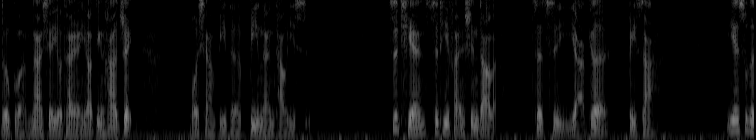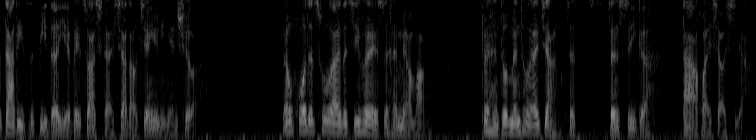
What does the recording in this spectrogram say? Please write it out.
如果那些犹太人要定他的罪，我想彼得必难逃一死。之前斯提反殉道了，这次雅各被杀，耶稣的大弟子彼得也被抓起来下到监狱里面去了。能活得出来的机会是很渺茫，对很多门徒来讲，这真是一个大坏消息啊！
